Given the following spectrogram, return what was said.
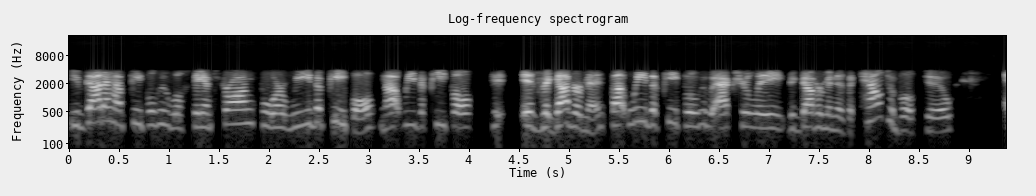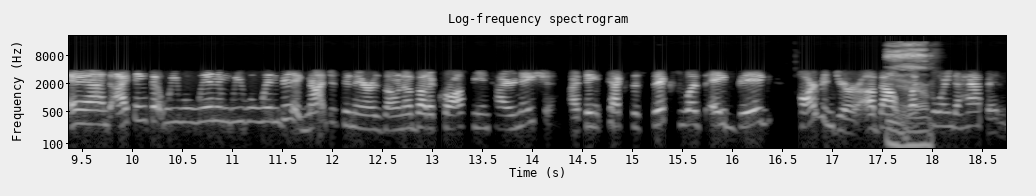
You've got to have people who will stand strong for we the people, not we the people is the government, but we the people who actually the government is accountable to and I think that we will win and we will win big, not just in Arizona, but across the entire nation. I think Texas 6 was a big harbinger about yeah. what's going to happen.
